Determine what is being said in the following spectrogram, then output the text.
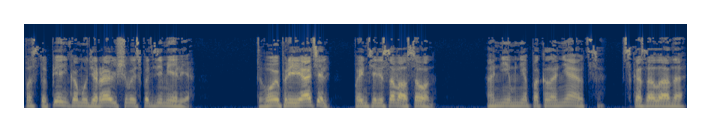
по ступенькам удирающего из подземелья. Твой приятель? поинтересовался он. Они мне поклоняются, сказала она.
